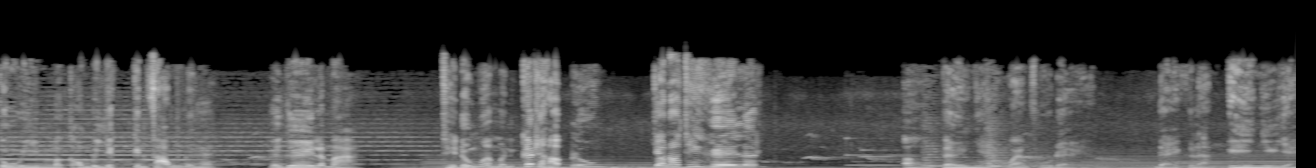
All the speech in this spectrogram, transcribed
Cùi mà còn bị giật kinh phong nữa hả? Thấy ghê lắm à. Thì đúng là mình kết hợp luôn Cho nó thấy ghê lên. Ờ Tới nhà quan phủ đệ Đệ cứ làm y như vậy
